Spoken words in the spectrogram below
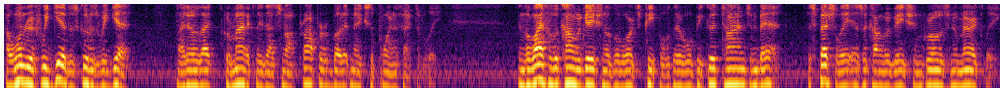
I wonder if we give as good as we get. I know that grammatically that's not proper, but it makes the point effectively. In the life of a congregation of the Lord's people, there will be good times and bad, especially as a congregation grows numerically.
